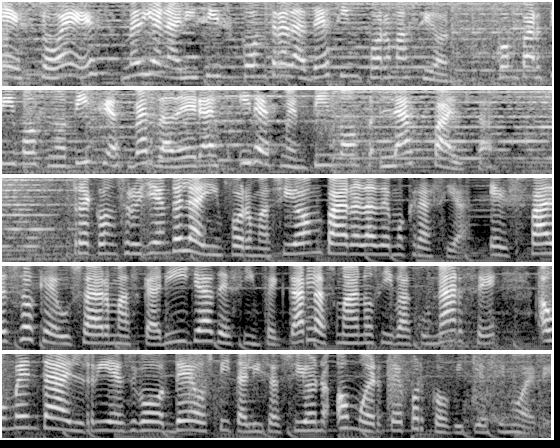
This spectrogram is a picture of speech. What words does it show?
Esto es Media Análisis contra la Desinformación. Compartimos noticias verdaderas y desmentimos las falsas. Reconstruyendo la información para la democracia. Es falso que usar mascarilla, desinfectar las manos y vacunarse aumenta el riesgo de hospitalización o muerte por COVID-19.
